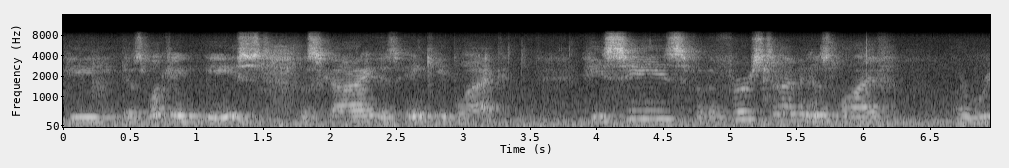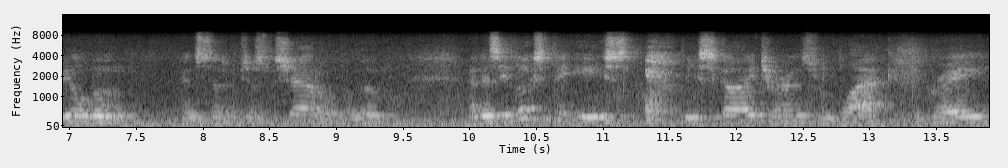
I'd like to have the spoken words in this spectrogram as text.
He is looking east. The sky is inky black. He sees for the first time in his life a real moon instead of just the shadow of a moon. And as he looks at the east, the sky turns from black to gray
